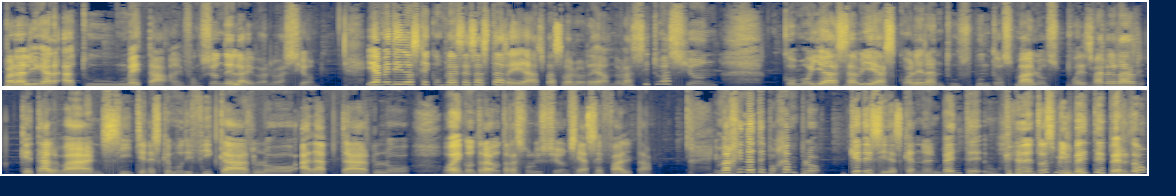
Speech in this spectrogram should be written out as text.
para llegar a tu meta en función de la evaluación. Y a medida que cumples esas tareas, vas valoreando la situación. Como ya sabías cuáles eran tus puntos malos, puedes valorar qué tal van, si tienes que modificarlo, adaptarlo o encontrar otra solución si hace falta. Imagínate, por ejemplo, que decides que en el, 20, en el 2020, perdón,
